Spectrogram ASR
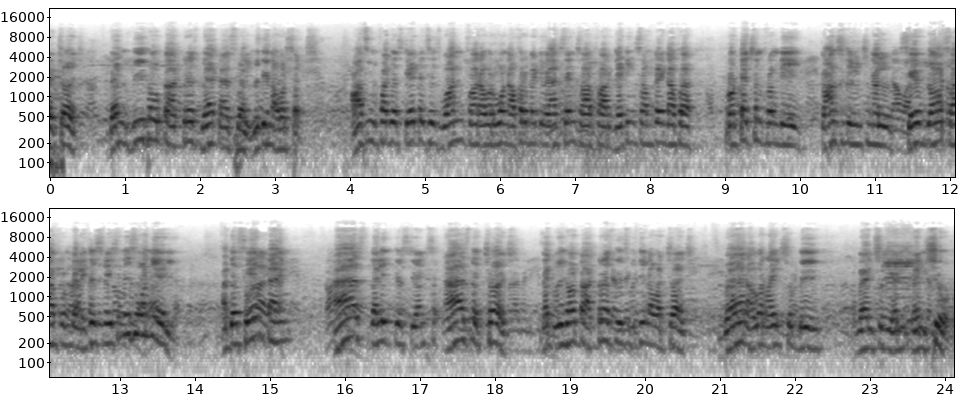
the church, then we have to address that as well within ourselves. Asking for the status is one for our own affirmative actions or for getting some kind of a protection from the constitutional safeguards or from the legislation is one area. At the same time, as Dalit Christians, as the church, that we have to address this within our church, where our rights should be when should ensure.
